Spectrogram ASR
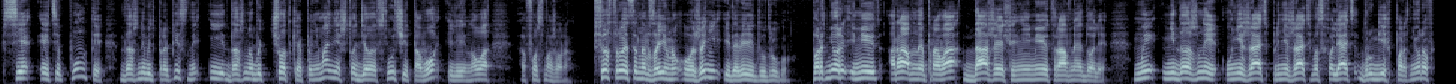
Все эти пункты должны быть прописаны и должно быть четкое понимание, что делать в случае того или иного э, форс-мажора. Все строится на взаимном уважении и доверии друг другу. Партнеры имеют равные права, даже если не имеют равные доли. Мы не должны унижать, принижать, восхвалять других партнеров.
